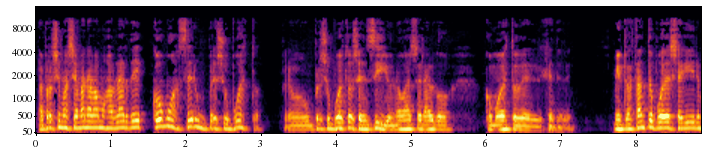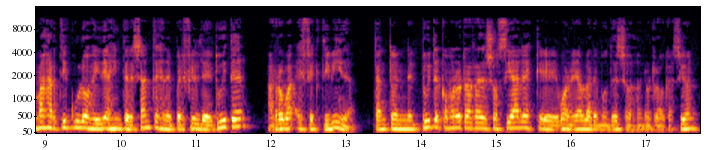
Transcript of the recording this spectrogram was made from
La próxima semana vamos a hablar de cómo hacer un presupuesto, pero un presupuesto sencillo, no va a ser algo como esto del GTD. Mientras tanto, puedes seguir más artículos e ideas interesantes en el perfil de Twitter, arroba efectividad, tanto en Twitter como en otras redes sociales, que bueno, ya hablaremos de eso en otra ocasión.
